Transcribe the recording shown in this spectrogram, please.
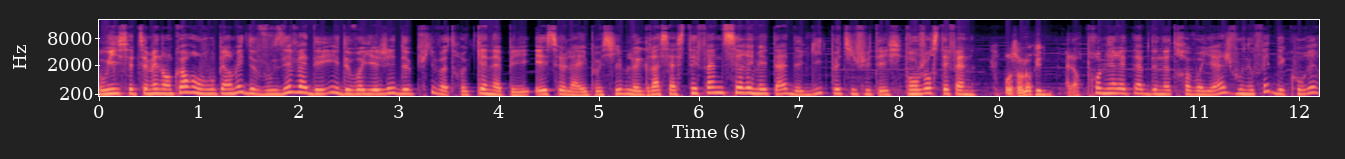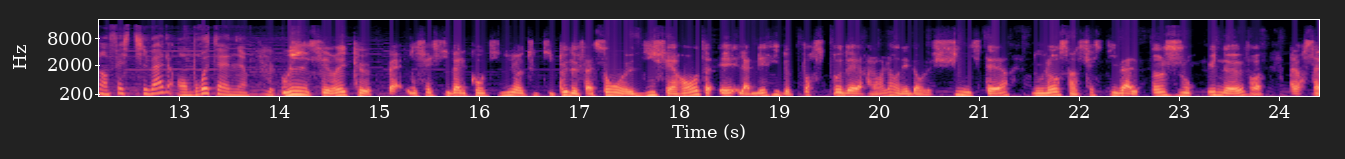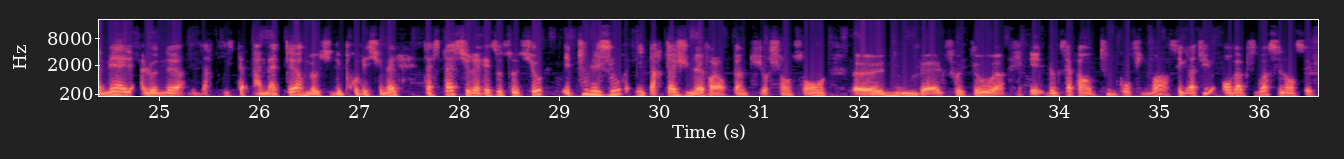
Oui, cette semaine encore, on vous permet de vous évader et de voyager depuis votre canapé. Et cela est possible grâce à Stéphane Séréméta de Guide Petit Futé. Bonjour Stéphane. Bonjour Laurine. Alors, première étape de notre voyage, vous nous faites découvrir un festival en Bretagne. Oui, c'est vrai que bah, les festivals continuent un tout petit peu de façon euh, différente. Et la mairie de Porspoder, alors là, on est dans le Finistère, nous lance un festival Un jour, une œuvre. Alors, ça met à l'honneur des artistes amateurs, mais aussi des professionnels. Ça se passe sur les réseaux sociaux et tous les jours, ils partagent une œuvre. Alors, peinture, chanson, euh, nouvelles, photos. Hein. Et donc, ça pendant tout le confinement. C'est gratuit. On va pouvoir se lancer.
